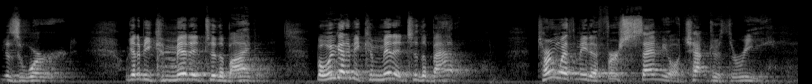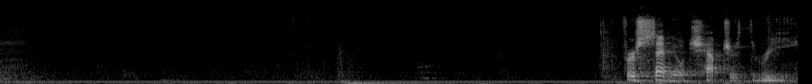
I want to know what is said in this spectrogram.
His Word. We've got to be committed to the Bible, but we've got to be committed to the battle. Turn with me to 1 Samuel chapter 3. 1 Samuel chapter 3.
